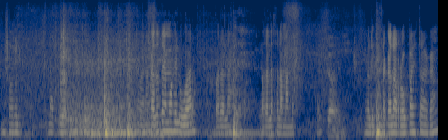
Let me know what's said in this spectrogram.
Vamos a abrir la puerta. Bueno, acá ya tenemos el lugar para la, para la salamandra. Acá, hay que sacar la ropa esta de acá.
